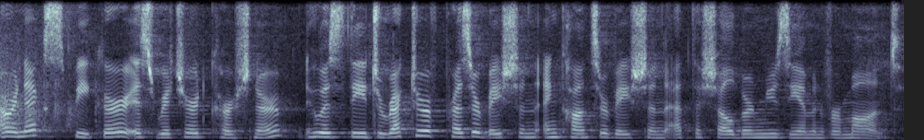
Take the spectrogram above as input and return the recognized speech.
Our next speaker is Richard Kerschner, who is the Director of Preservation and Conservation at the Shelburne Museum in Vermont.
